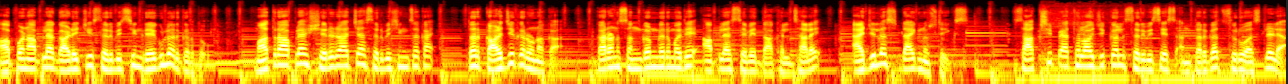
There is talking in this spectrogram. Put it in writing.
आपण आपल्या गाडीची सर्व्हिसिंग रेग्युलर करतो. मात्र आपल्या शरीराच्या सर्व्हिसिंगचं काय? तर काळजी करू नका कारण संगमनेरमध्ये आपल्या सेवेत दाखल झालंय Agilus diagnostics. Sakshi pathological services अंतर्गत सुरू असलेल्या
